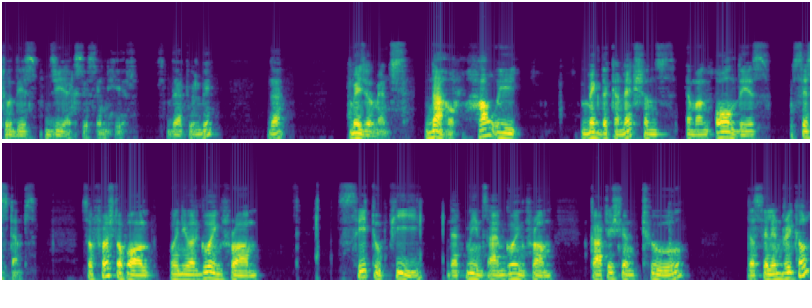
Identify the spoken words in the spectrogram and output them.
to this z-axis in here. So that will be the measurements. Now how we make the connections among all these systems? So first of all when you are going from C to P, that means I'm going from Cartesian to the cylindrical.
